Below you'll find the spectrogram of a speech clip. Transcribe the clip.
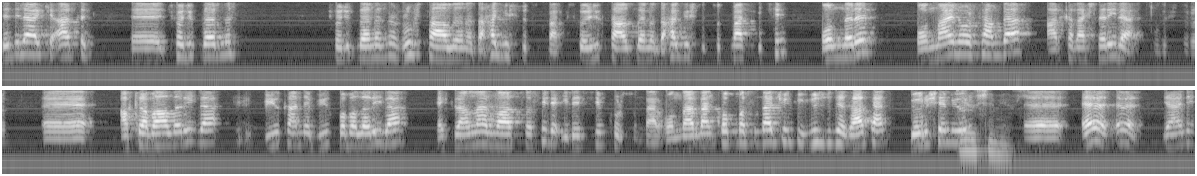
Dediler ki artık e, çocuklarınız çocuklarınızın ruh sağlığını daha güçlü tutmak, psikolojik sağlıklarını daha güçlü tutmak için onları online ortamda arkadaşlarıyla buluşturun. Ee, akrabalarıyla, büyük anne, büyük babalarıyla ekranlar vasıtasıyla iletişim kursunlar. Onlardan kopmasınlar çünkü yüz yüze zaten görüşemiyoruz. Görüşemiyoruz. Ee, evet, evet. Yani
